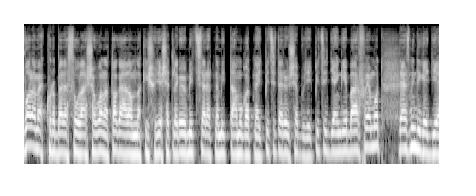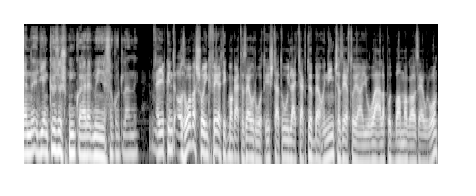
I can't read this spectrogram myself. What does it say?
valamekkora beleszólása van a tagállamnak is, hogy esetleg ő mit szeretne, mit támogatna, egy picit erősebb, vagy egy picit gyengébb árfolyamot, de ez mindig egy ilyen, egy ilyen közös munka eredménye szokott lenni. Egyébként az olvasóink féltik magát az eurót is, tehát úgy látják többen, hogy nincs azért olyan jó állapotban maga az euró.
